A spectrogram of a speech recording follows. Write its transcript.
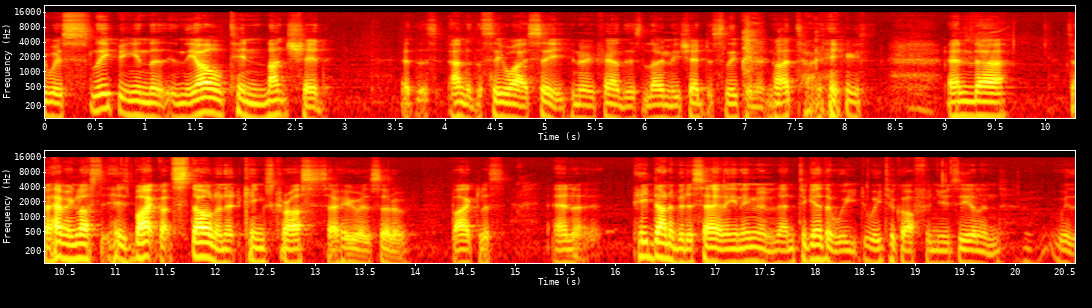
was sleeping in the in the old tin lunch shed at the, under the CYC. You know, he found this lonely shed to sleep in at night time, and. Uh, so having lost his bike got stolen at King's Cross, so he was sort of bikeless, and uh, he'd done a bit of sailing in England, and together we we took off for New Zealand with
